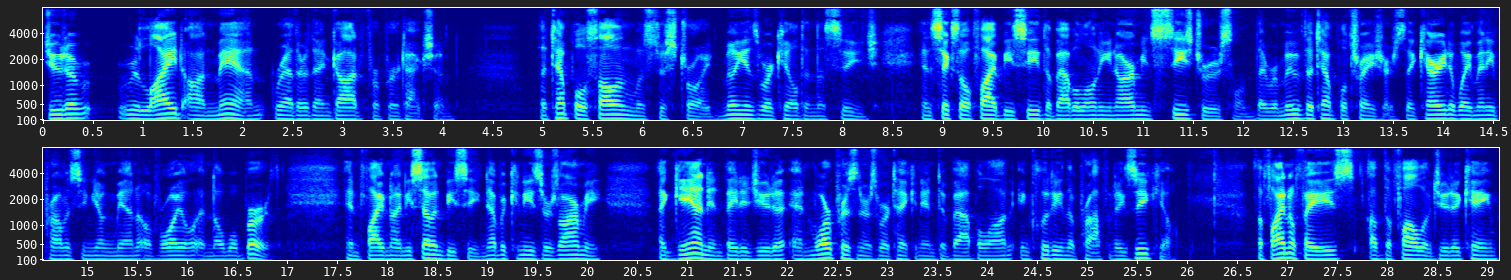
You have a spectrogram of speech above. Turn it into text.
Judah relied on man rather than God for protection. The Temple of Solomon was destroyed. Millions were killed in the siege. In 605 BC, the Babylonian army seized Jerusalem. They removed the temple treasures. They carried away many promising young men of royal and noble birth in 597 BC. Nebuchadnezzar's army again invaded Judah, and more prisoners were taken into Babylon, including the prophet Ezekiel. The final phase of the fall of Judah came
